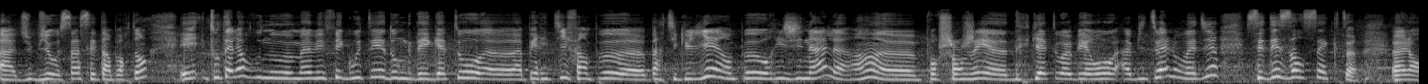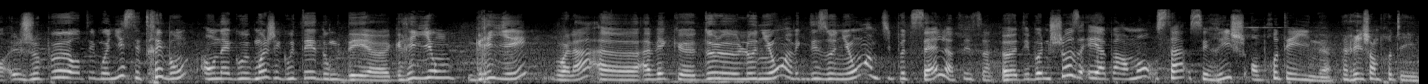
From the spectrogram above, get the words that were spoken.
Ah, du bio, ça c'est important. Et tout à l'heure, vous m'avez fait goûter donc des gâteaux euh, apéritifs un peu euh, particuliers, un peu original, hein, euh, pour changer des gâteaux apéro habituels, on va dire. C'est des insectes. Alors, je peux en témoigner, c'est très bon. On a moi, j'ai goûté donc des grillons grillés. Voilà, euh, avec euh, de l'oignon, avec des oignons, un petit peu de sel, C'est ça. euh, des bonnes choses. Et apparemment, ça, c'est riche en protéines. Riche en protéines.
